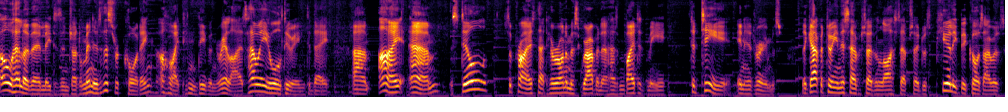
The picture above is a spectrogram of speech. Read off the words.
Oh, hello there, ladies and gentlemen. Is this recording? Oh, I didn't even realize. How are you all doing today? Um, I am still surprised that Hieronymus Grabiner has invited me to tea in his rooms. The gap between this episode and last episode was purely because I was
